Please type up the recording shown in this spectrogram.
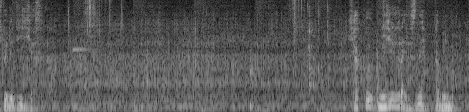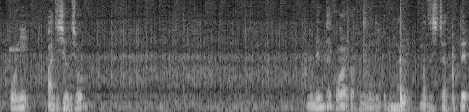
ちょっと入れていい気がするな。120ぐらいですね多分今。ここに味塩でしょ？で明太子があるからこんなもんでいいと思うな。まずしちゃって。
